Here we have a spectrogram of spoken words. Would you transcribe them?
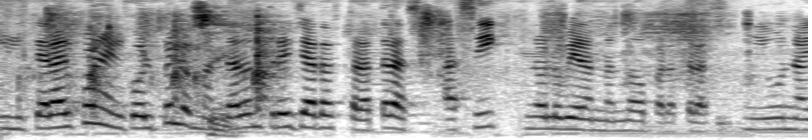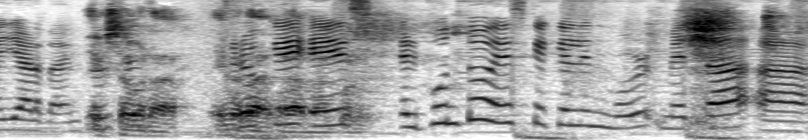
y literal con el golpe lo mandaron tres yardas para atrás, así no lo hubieran mandado para atrás, ni una yarda. Entonces, creo que es, el punto es que Kellen Moore meta a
